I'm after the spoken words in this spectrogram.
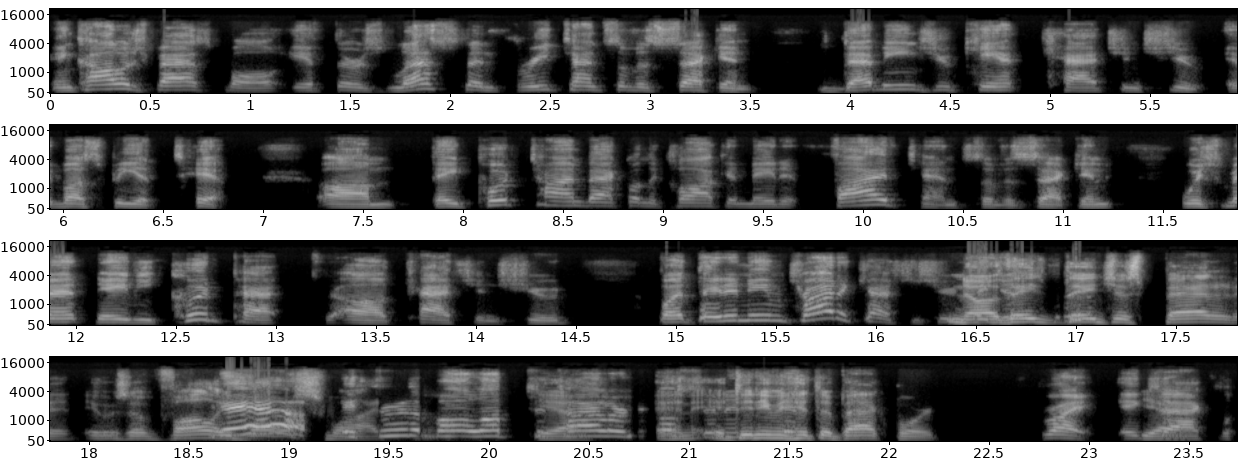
in college basketball, if there's less than three tenths of a second, that means you can't catch and shoot. It must be a tip. Um, they put time back on the clock and made it five tenths of a second, which meant Navy could pat, uh, catch and shoot, but they didn't even try to catch and shoot. No, they just- they just batted it. It was a volleyball yeah, they threw the ball up to Yeah. Tyler and Nelson it didn't even hit the backboard. Right, exactly.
